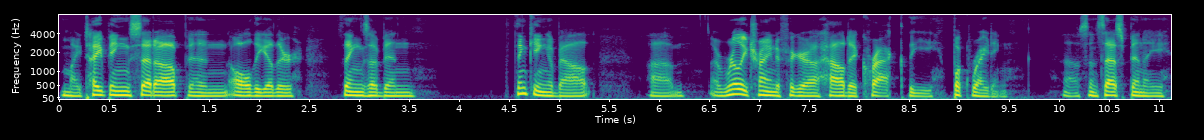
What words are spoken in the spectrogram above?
my typing setup and all the other things I've been thinking about, um, I'm really trying to figure out how to crack the book writing, uh, since that's been a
